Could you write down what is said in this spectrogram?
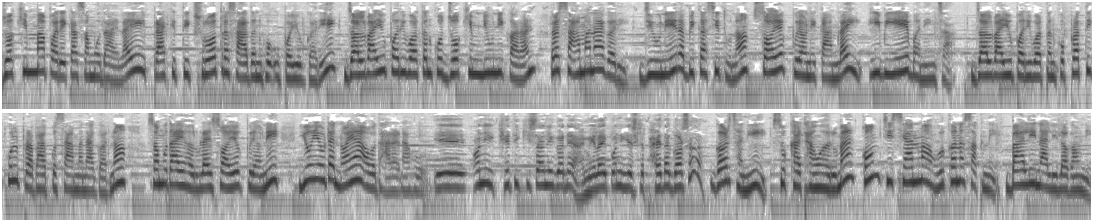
जोखिममा परेका समुदायलाई प्राकृतिक स्रोत र साधनको उपयोग गरी जलवायु परिवर्तनको जोखिम न्यूनीकरण र सामना गरी जिउने र विकसित हुन सहयोग पुर्याउने कामलाई इबिए भनिन्छ। जलवायु परिवर्तनको प्रतिकूल प्रभावको सामना गर्न समुदायहरूलाई सहयोग पुर्याउने यो एउटा नयाँ अवधारणा हो। ए अनि खेती किसानी गर्ने हामीलाई पनि यसले फाइदा गर्छ? गर्छ नि। सुक्खा ठाउँहरूमा कम चिस्यानमा हुर्कन सक्ने बाली नाली लगाउने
